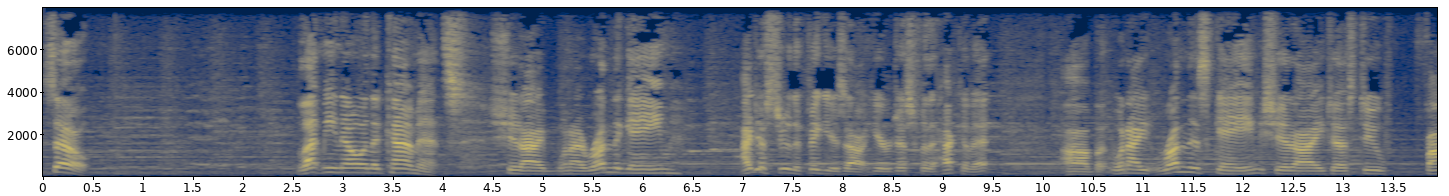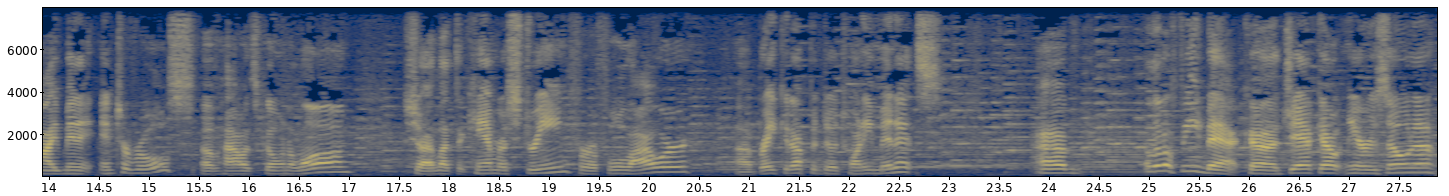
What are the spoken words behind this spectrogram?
So, let me know in the comments. Should I, when I run the game, I just threw the figures out here just for the heck of it. Uh, but when I run this game, should I just do five minute intervals of how it's going along? Should I let the camera stream for a full hour? Uh, break it up into 20 minutes? Um, a little feedback. Uh, Jack out in Arizona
